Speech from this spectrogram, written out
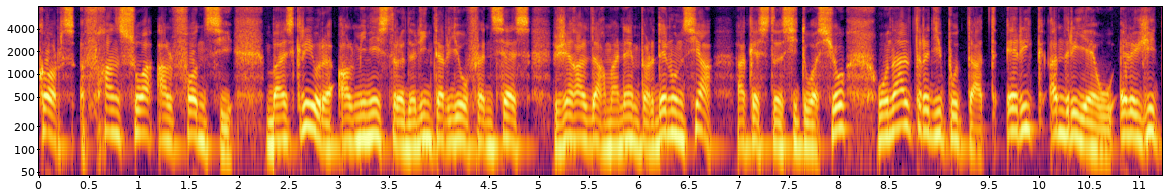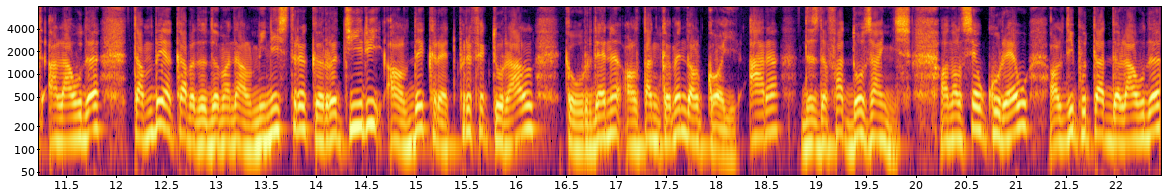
cors François Alfonsi va escriure al ministre de l'Interior francès Gérald Darmanin per denunciar aquesta situació, un altre diputat, Eric Andrieu, elegit a l'Auda, també acaba de demanar al ministre que retiri el decret prefectural que ordena el tancament del coll, ara des de fa dos anys. En el seu correu, el diputat de l'Auda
